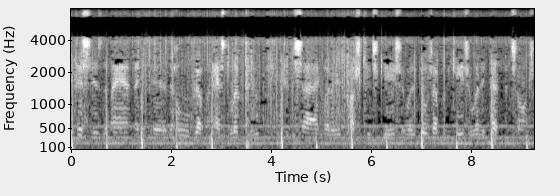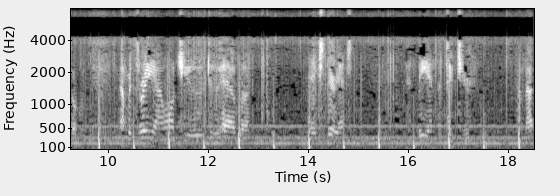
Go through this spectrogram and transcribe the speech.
that this is the man that uh, the whole government has to look to to decide whether it prosecutes a case or whether it goes up with the case or whether it doesn't, and so on and so forth. Number three, I want you to have uh, the experience and be in the picture. I'm not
